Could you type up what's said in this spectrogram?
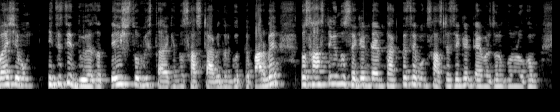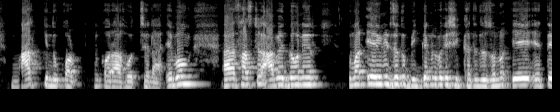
বাইশ এবং এইচএসসি দুই হাজার তেইশ চব্বিশ, তারা কিন্তু সাস্টে আবেদন করতে পারবে। তো সাস্টে কিন্তু সেকেন্ড টাইম থাকতেছে এবং সাস্টে সেকেন্ড টাইমের জন্য কোনো রকম মার্ক কিন্তু করা হচ্ছে না এবং সাস্টের আবেদনের তোমার এ ইউনিট যেহেতু বিজ্ঞান বিভাগের শিক্ষার্থীদের জন্য এ এতে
